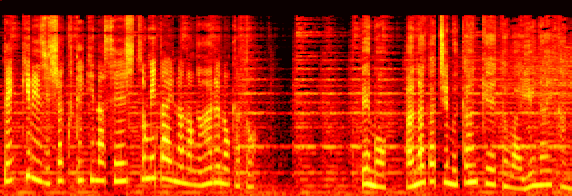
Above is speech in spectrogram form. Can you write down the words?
てっきり磁石的な性質みたいなのがあるのかと。でも、あながち無関係とは言えないかも。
